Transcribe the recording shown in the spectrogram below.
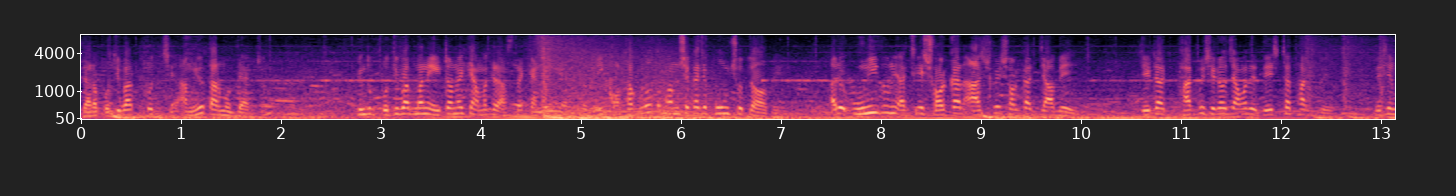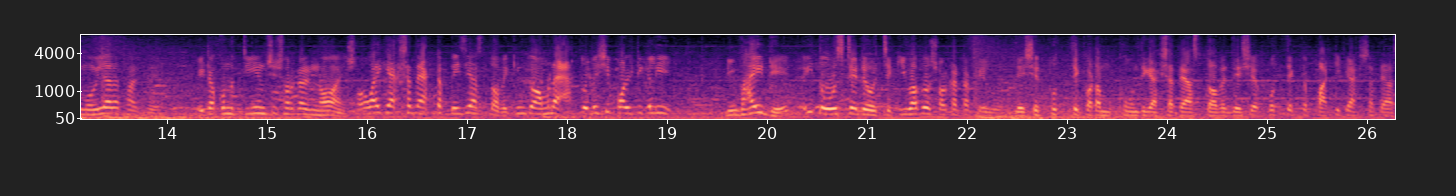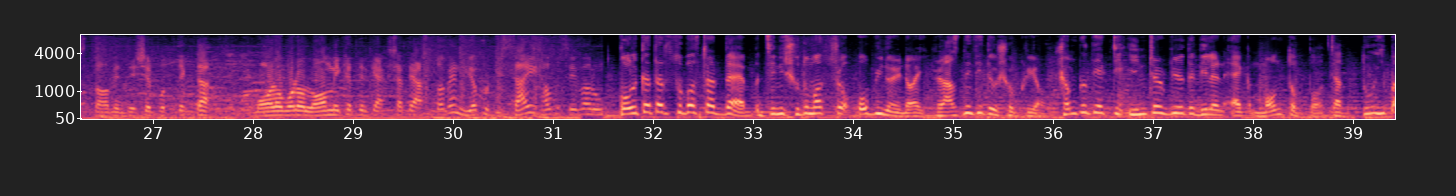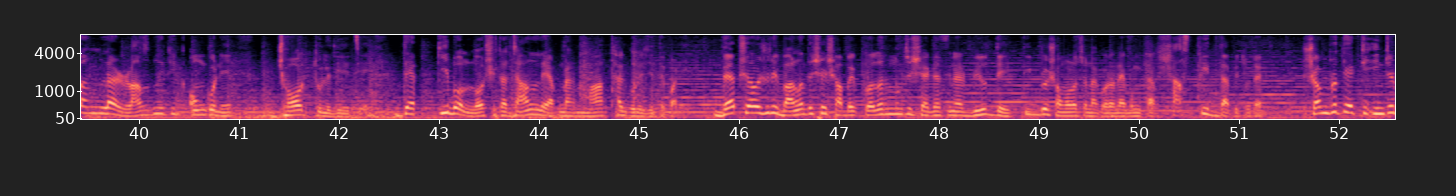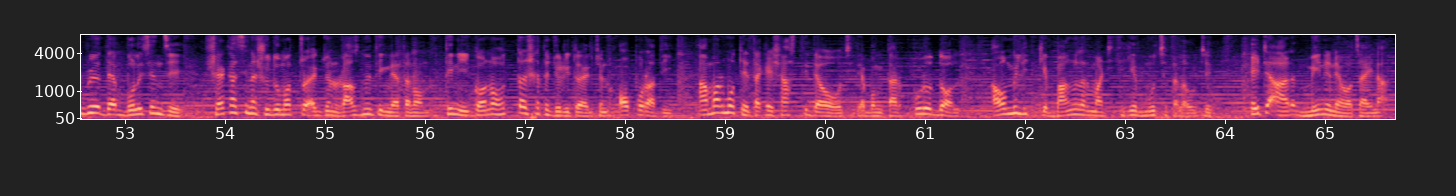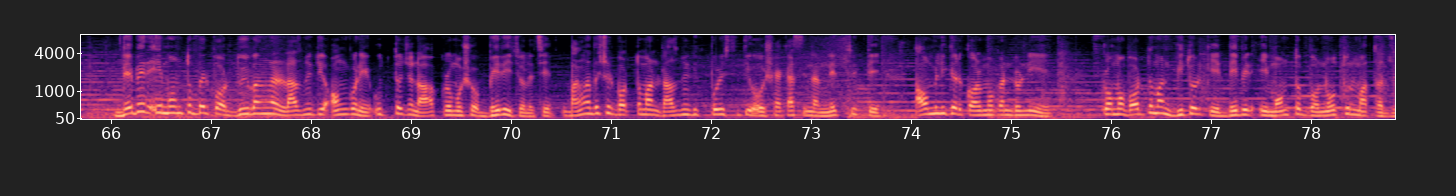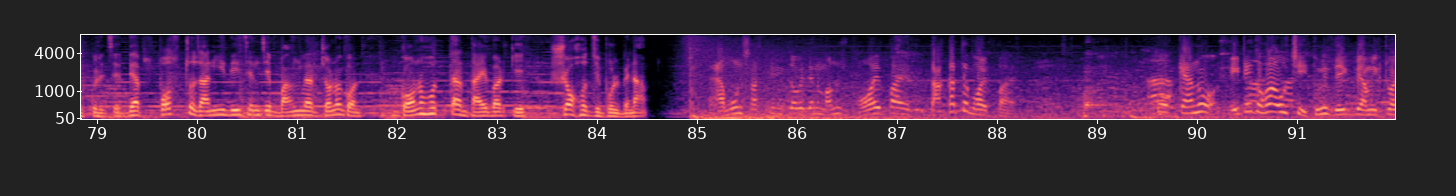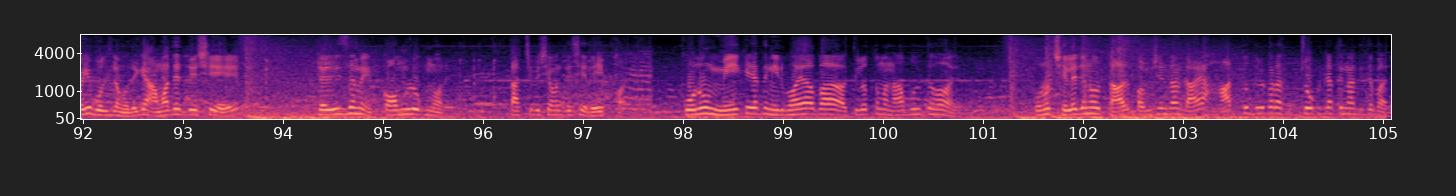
যারা প্রতিবাদ করছে, আমিও তার মধ্যে একজন। কিন্তু প্রতিবাদ মানে এটা নয় কি আমাকে রাস্তায় ক্যান্ডেল নিয়ে আসতে হবে। এই কথাগুলো তো মানুষের কাছে পৌঁছতে হবে। আরে উনি তো আজকে সরকার আসবে, সরকার যাবে। যেটা থাকবে সেটা হচ্ছে আমাদের দেশটা থাকবে, দেশের মহিলারা থাকবে। এটা কোনো টিএমসি সরকার নয়। সবাইকে একসাথে একটা পেজে আসতে হবে। কিন্তু আমরা এত বেশি পলিটিক্যালি ডিভাইডেড এই তো স্টেটে হচ্ছে। কীভাবে ও সরকারটা ফেলব দেশের প্রত্যেক কটা মুখ্যমন্ত্রীকে একসাথে আসতে হবে, দেশের প্রত্যেকটা পার্টিকে একসাথে আসতে হবে, দেশের প্রত্যেকটা বড় বড় ল মেকারদেরকে একসাথে আসতে হবে you have to decide how to save আর কলকাতার সুপারস্টার দেব, যিনি শুধুমাত্র অভিনয় নয়, রাজনীতিতেও সক্রিয়। সম্প্রতি একটি ইন্টারভিউতে দিলেন এক মন্তব্য, যা দুই বাংলার রাজনৈতিক অঙ্গনে ঝড় তুলে দিয়েছে। দেব কি বলল সেটা জানলে আপনার মাথা ঘুরে যেতে পারে। দেব সরাসরি বাংলাদেশের সাবেক প্রধানমন্ত্রী শেখ হাসিনার বিরুদ্ধে তীব্র সমালোচনা করেন এবং তার শাস্তির দাবি তোলেন। সম্প্রতি একটি ইন্টারভিউয়ে দেব বলেছেন যে, শেখ হাসিনা শুধুমাত্র একজন রাজনৈতিক নেতা নন, তিনি গণহত্যার সাথে জড়িত একজন অপরাধী। আমার মতে তাকে শাস্তি দেওয়া উচিত এবং তার পুরো দল আওয়ামী লীগকে বাংলার মাটি থেকে মুছে ফেলা উচিত। এটা আর মেনে নেওয়া যায় না। দেবের এই মন্তব্যের পর দুই বাংলার রাজনীতি অঙ্গনে উত্তেজনা ক্রমশ বেড়েই চলেছে। বাংলাদেশের বর্তমান রাজনৈতিক পরিস্থিতি ও শেখ হাসিনার নেতৃত্বে আওয়ামী লীগের কর্মকাণ্ড নিয়ে ক্রমবর্ধমান বিতর্কে দেবের এই মন্তব্য নতুন মাত্রা যোগ করেছে। দেব স্পষ্ট জানিয়ে দিয়েছেন যে বাংলার জনগণ গণহত্যার দায়বারকে সহজে বলবে না। এমন শাস্তি দিতে হবে যেন মানুষ ভয় পায় টাকাতে ভয় পায়। তো কেন? এটাই তো হওয়া উচিত। তুমি দেখবে, আমি একটু আগে বলছিলাম ওদেরকে, আমাদের দেশে টেরিজমে কম লোক মরে। তার চেয়ে বেশি আমাদের দেশে রেপ হয়। কোনো মেয়েকে যাতে নির্ভয়া বা তিলোত্তমা না বলতে হয়, কোনো ছেলে যেন তার পারমিশন তার গায়ে হাত তো দূরে করা চোখ যাতে না দিতে পারে।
